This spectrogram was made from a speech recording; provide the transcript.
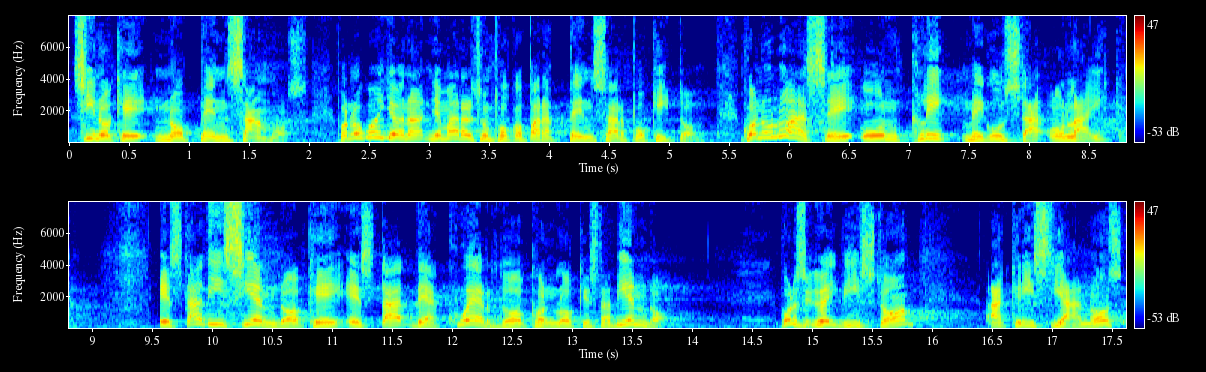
sino que no pensamos. Por lo voy a llamarles un poco para pensar poquito. Cuando uno hace un clic me gusta o like, está diciendo que está de acuerdo con lo que está viendo. Por eso yo he visto a cristianos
